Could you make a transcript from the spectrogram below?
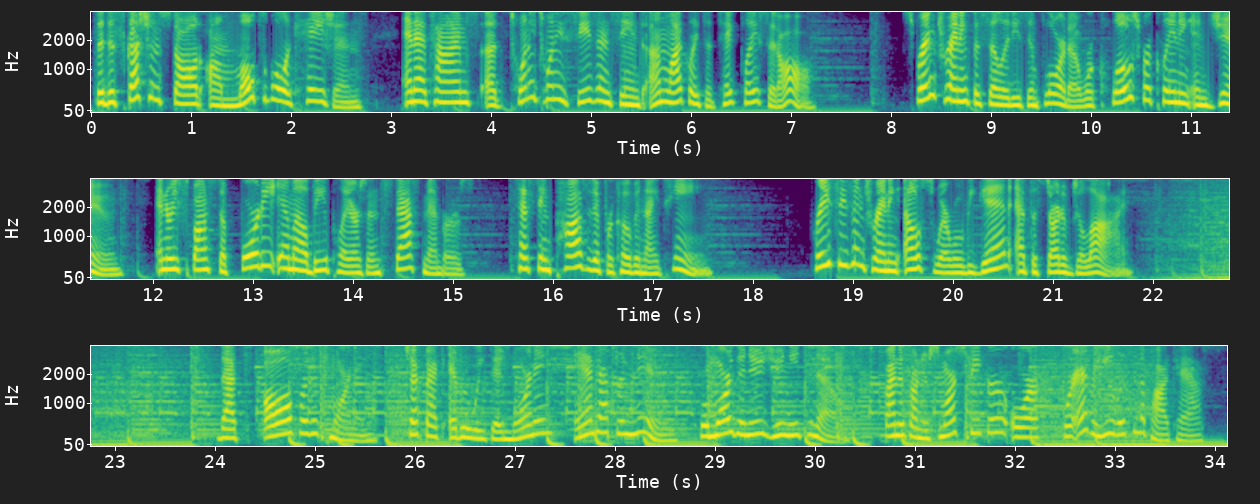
The discussion stalled on multiple occasions, and at times, a 2020 season seemed unlikely to take place at all. Spring training facilities in Florida were closed for cleaning in June in response to 40 MLB players and staff members testing positive for COVID 19. Preseason training elsewhere will begin at the start of July. That's all for this morning. Check back every weekday morning and afternoon for more of the news you need to know. Find us on your smart speaker or wherever you listen to podcasts.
